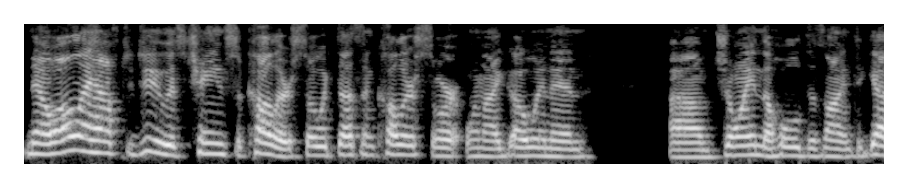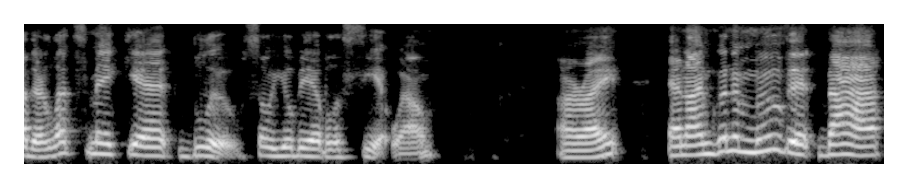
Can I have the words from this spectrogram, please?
Now, all I have to do is change the color so it doesn't color sort when I go in and um, join the whole design together. Let's make it blue so you'll be able to see it well. All right. And I'm going to move it back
